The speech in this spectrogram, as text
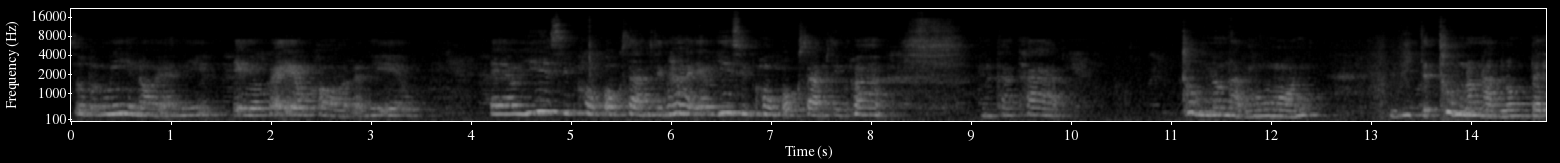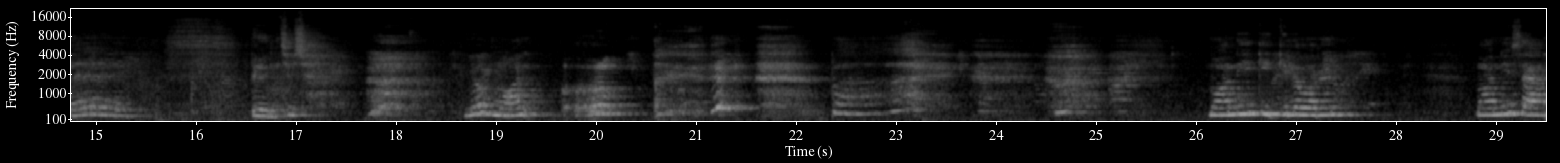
สู้บักมี่หน่อยอันนี้ เอวก็เอวคอร์ดอันนี้เอวเอวยี่สิบหกอกสามสิบห้าเอวยี่สิบหกอกสามสิบห้านะคะถ้าทุ่มน้ำหนักลงหมอนวิจะทุ่มน้ำหนักลงไปเลย ตื่นช้ายกหมอนป๊าดหมอน โลนั้นหมอนนี้สาม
